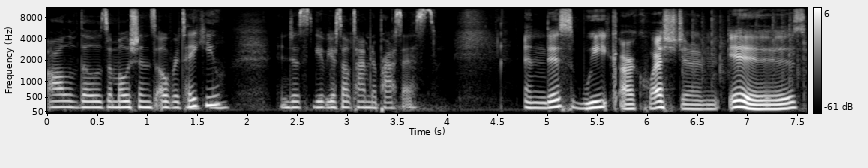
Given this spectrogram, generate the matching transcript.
all of those emotions overtake you Mhm. And just give yourself time to process. and this week our question is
